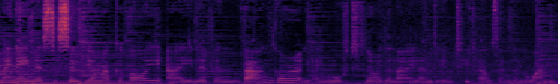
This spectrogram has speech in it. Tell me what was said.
My name is Sylvia McAvoy. I live in Bangor. I moved to Northern Ireland in 2001.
